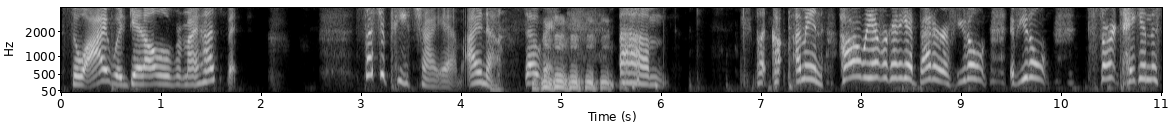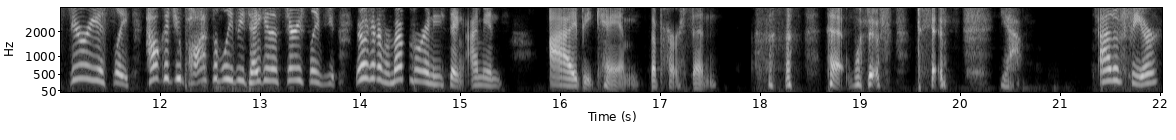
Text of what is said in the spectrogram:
So I would get all over my husband. Such a peach I am. I know. So great. um, but I mean, how are we ever going to get better if you don't if you don't start taking this seriously? How could you possibly be taking this seriously if you, you're not going to remember anything? I mean, I became the person that would have been, yeah, out of fear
